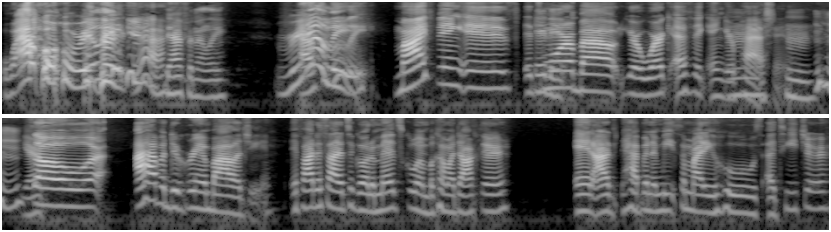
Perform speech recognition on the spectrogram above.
Wow, really? Yeah. Definitely. really? Absolutely. My thing is, it's It more is. about your work ethic and your Mm, passion. mm. Mm-hmm. Yep. So I have a degree in biology. If I decided to go to med school and become a doctor, and I happen to meet somebody who's a teacher,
